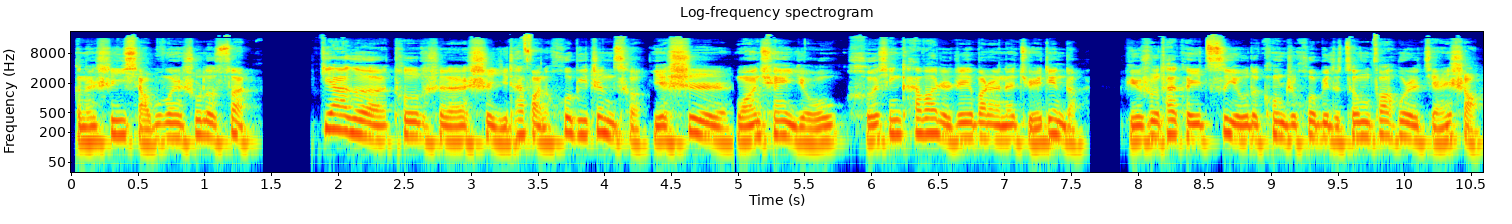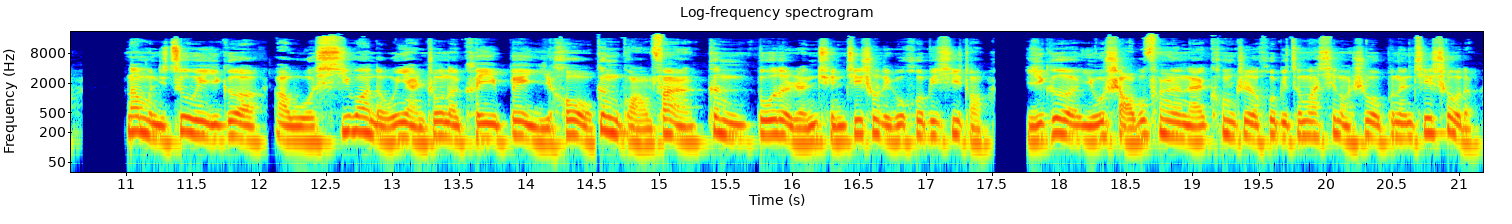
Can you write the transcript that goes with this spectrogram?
可能是一小部分说了算。第二个透露出来的是，以太坊的货币政策也是完全由核心开发者这一帮人来决定的。比如说，它可以自由的控制货币的增发或者减少。那么，你作为一个啊，我希望的，我眼中的可以被以后更广泛、更多的人群接受的一个货币系统，一个由少部分人来控制的货币增发系统，是我不能接受的。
